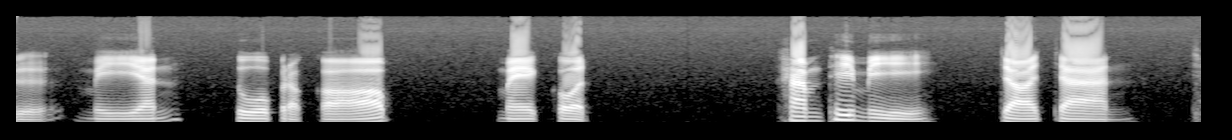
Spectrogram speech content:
លមានតួប្រកបមេកดคำที่มีจอจานช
